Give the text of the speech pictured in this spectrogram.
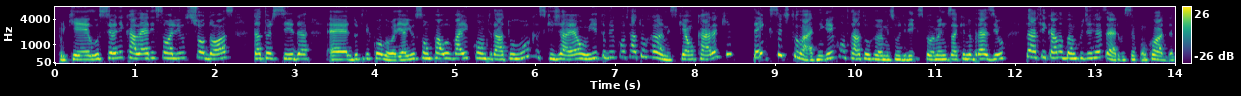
Porque Luciano e Caleri são ali os xodós da torcida é, do tricolor. E aí o São Paulo vai e contrata o Lucas, que já é um ídolo, e contrata o Rames, que é um cara que tem que ser titular. Ninguém contrata o Rames Rodrigues, pelo menos aqui no Brasil, para ficar no banco de reserva, você concorda?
